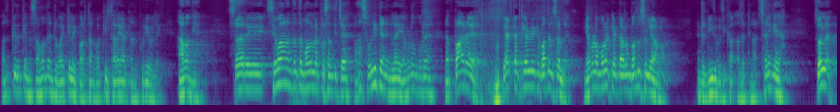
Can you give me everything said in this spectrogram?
அதுக்கு இதுக்கு என்ன சம்மந்தம் என்று வக்கீலை பார்த்தான். வக்கீல் தலையாட்டினது புரியவில்லை. ஆமாங்க. சரி சிவானந்தத்தை முதல்ல இப்போ சந்திச்சேன் அதான் சொல்லிட்டேனுங்களே எவ்வளோ முறை? இதை பாரு. கேட்ட கேள்விக்கு பதில் சொல்லு. எவ்வளோ முறை கேட்டாலும் பதில் சொல்லி ஆகணும் என்று நீதிபதி கா அதட்டினார். சரிங்கய்யா. சொல்லு.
